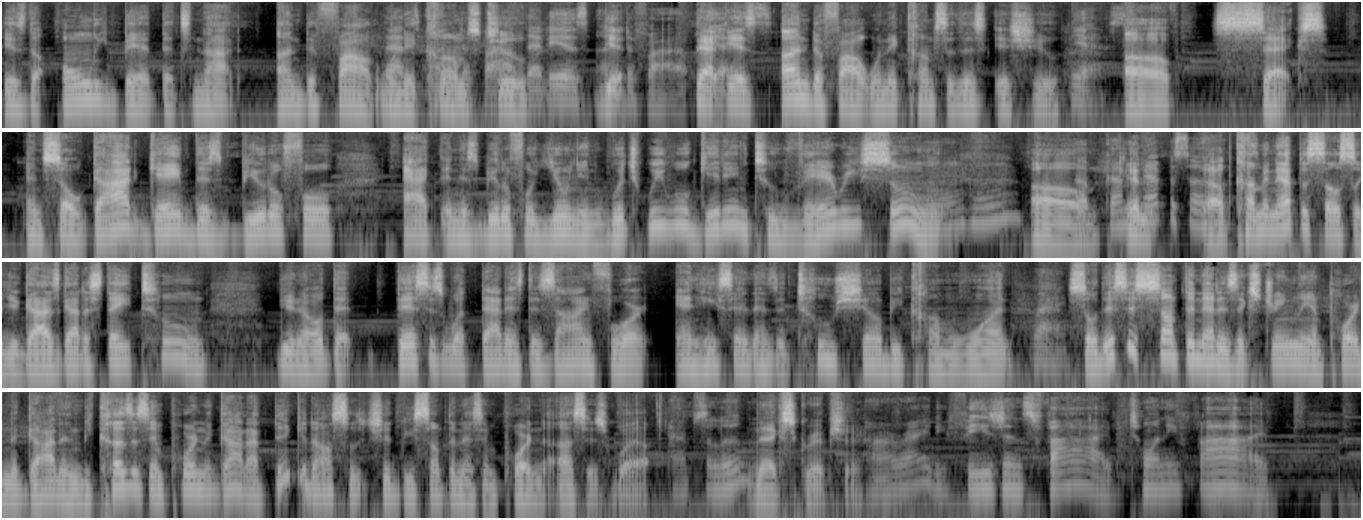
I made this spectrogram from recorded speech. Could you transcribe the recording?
is the only bed that's not undefiled when it comes undefiled. to that is Yeah, undefiled. that yes. is undefiled when it comes to this issue yes. of sex. And so God gave this beautiful act and this beautiful union, which we will get into very soon. Mhm. Um, Upcoming episode. Upcoming episodes. So you guys got to stay tuned. You know that this is what that is designed for. And he said, as the two shall become one. Right. So this is something that is extremely important to God. And because it's important to God, I think it also should be something that's important to us as well. Absolutely. Next scripture. All right, Ephesians 5 25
